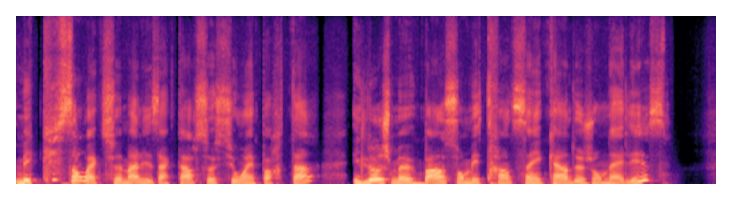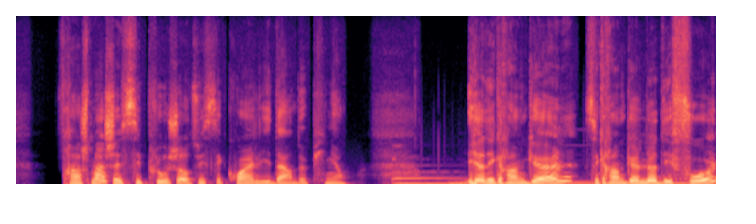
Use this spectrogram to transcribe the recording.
mais qui sont actuellement les acteurs sociaux importants? Et là, je me base sur mes 35 ans de journalisme. Franchement, je ne sais plus aujourd'hui c'est quoi un leader d'opinion. Il y a des grandes gueules, ces grandes gueules-là des foules.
